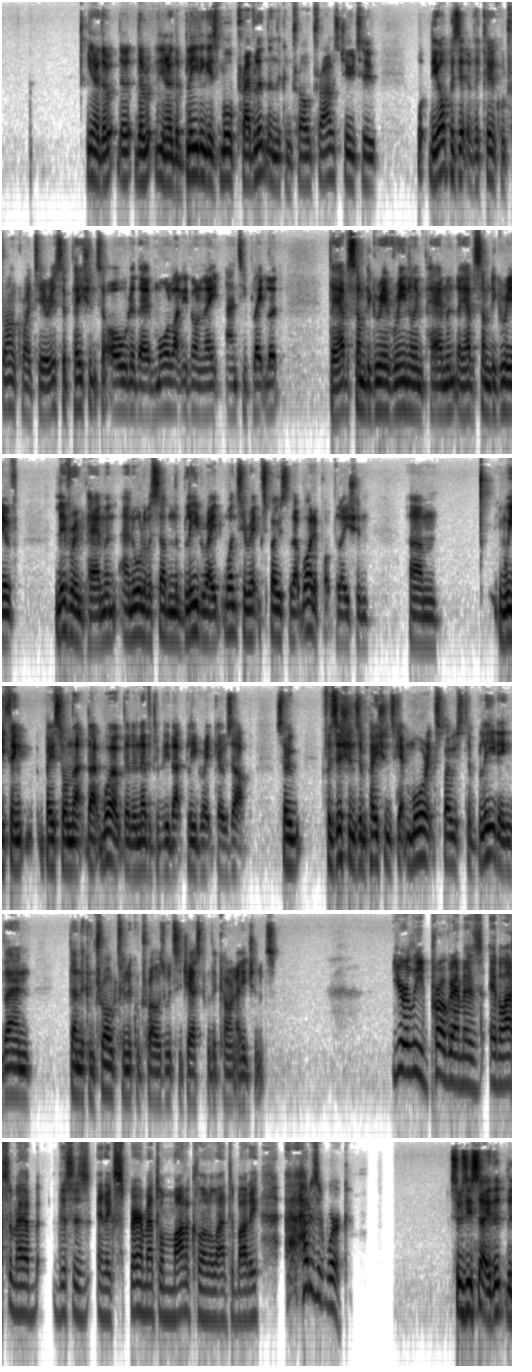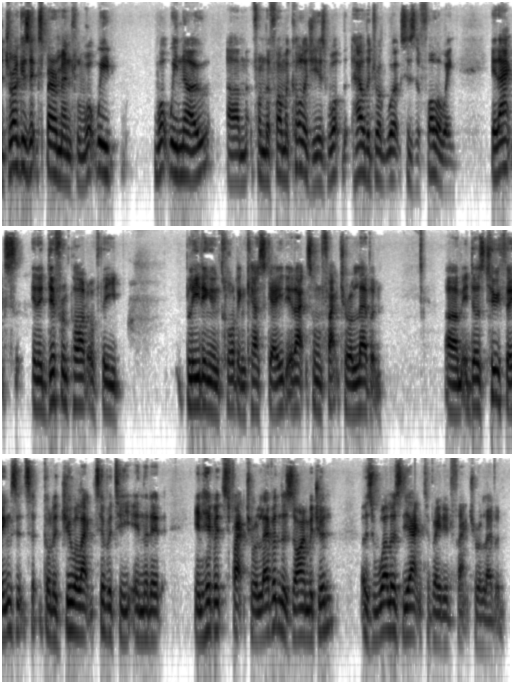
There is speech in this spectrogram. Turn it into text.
you know the, the, the you know the bleeding is more prevalent than the controlled trials due to the opposite of the clinical trial criteria. So patients are older, they're more likely to be on an antiplatelet, they have some degree of renal impairment, they have some degree of liver impairment, and all of a sudden the bleed rate, once you're exposed to that wider population, um, we think based on that that work that inevitably that bleed rate goes up. So physicians and patients get more exposed to bleeding than than the controlled clinical trials would suggest with the current agents. Your lead program is abelacimab this is an experimental monoclonal antibody. How does it work? So, as you say, the, the drug is experimental. What we what we know um, from the pharmacology is what how the drug works is the following: it acts in a different part of the bleeding and clotting cascade. It acts on factor eleven. Um, it does two things. It's got a dual activity in that it inhibits factor eleven, the zymogen, as well as the activated factor eleven.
